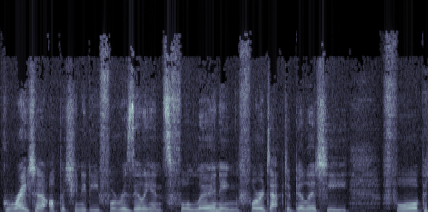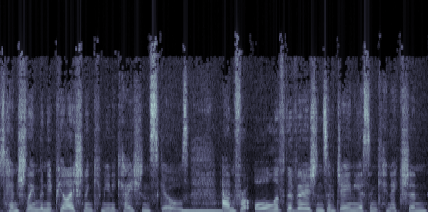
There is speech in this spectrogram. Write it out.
greater opportunity for resilience, for learning, for adaptability, for potentially manipulation and communication skills, and for all of the versions of genius and connection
